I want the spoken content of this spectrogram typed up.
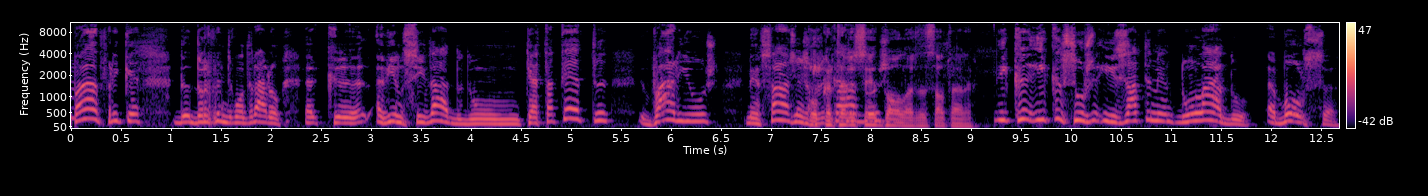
para a África, de, de repente encontraram uh, que havia necessidade de um tete-a-tete, vários mensagens, Com recados. carteiras de dólares a saltar. E que, e que surge exatamente de um lado a Bolsa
